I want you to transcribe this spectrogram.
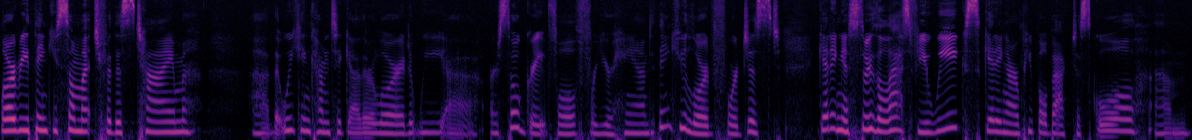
Lord, we thank you so much for this time. Uh, that we can come together, Lord. We uh, are so grateful for your hand. Thank you, Lord, for just getting us through the last few weeks, getting our people back to school. Um,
